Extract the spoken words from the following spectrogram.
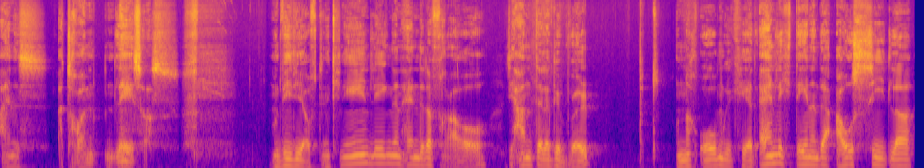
eines erträumten Lesers. Und wie die auf den Knien liegenden Hände der Frau, die Handteller gewölbt und nach oben gekehrt, ähnlich denen der Aussiedler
